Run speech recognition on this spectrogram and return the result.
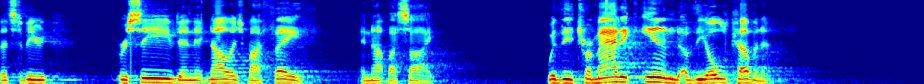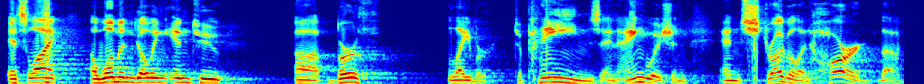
that's to be received and acknowledged by faith and not by sight. With the traumatic end of the Old Covenant, it's like a woman going into uh, birth labor, to pains and anguish and, and struggle and hard, the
